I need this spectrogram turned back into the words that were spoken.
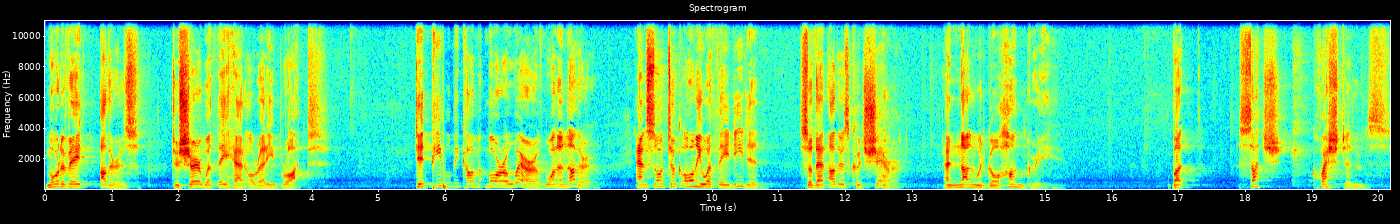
motivate others to share what they had already brought? Did people become more aware of one another and so took only what they needed so that others could share and none would go hungry? But such questions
